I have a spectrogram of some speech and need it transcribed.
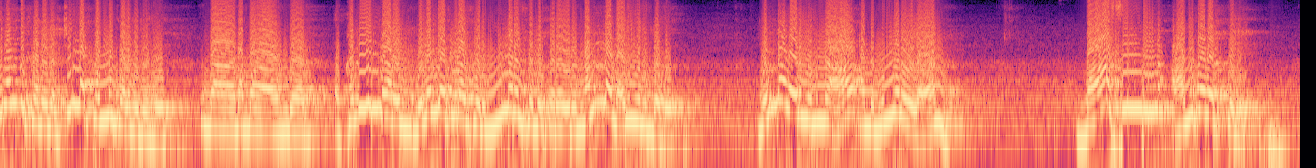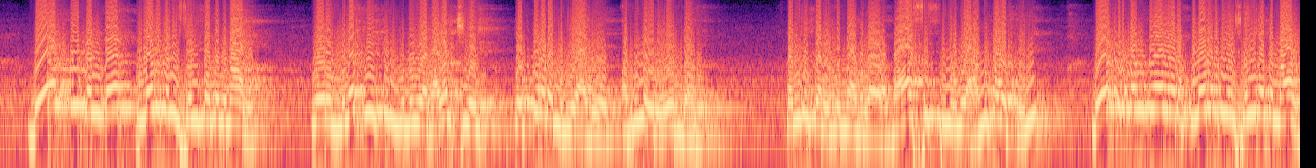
இரண்டு கதைகள் சின்ன பொண்ணு பழகுது நம்ம- இந்த கவிதைக்காரை விளம்ப கூட ஒரு முன்னுரை சொல்லிருக்கிற ஒரு நல்ல வரி இருந்தது. என்ன வரின்னா அந்த முன்னுரையில வாசிப்பின் அனுபவத்தில் வேண்டுமென்றே புலர்வரி செய்ததனால் ஒரு இலக்கியத்தினுடைய வளர்ச்சியை தொட்டுவிட முடியாது அப்படின்னு ஒரு இருந்தார் கல்விக்காரர் வந்து வாசிப்பினுடைய அனுபவத்தில் வேண்டுமென்றே ஒரு குளறுபடியை செய்வதனால்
